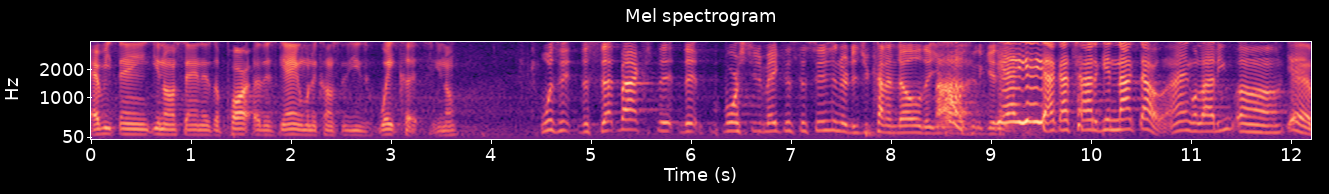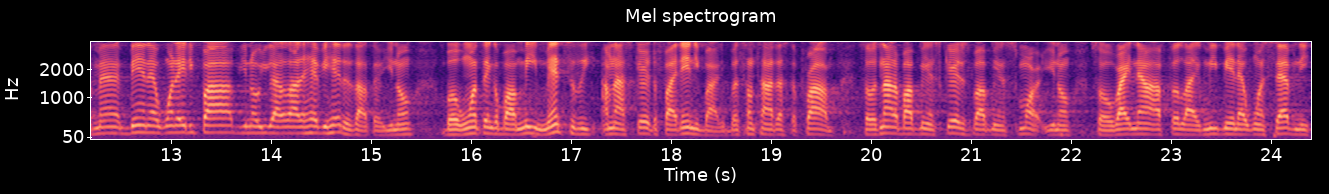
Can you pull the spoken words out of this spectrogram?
Everything, you know what I'm saying, is a part of this game when it comes to these weight cuts, you know? Was it the setbacks that, that forced you to make this decision, or did you kind of know that you uh, was going to get yeah, it? Yeah, yeah, I got tired of getting knocked out. I ain't gonna lie to you. Uh, yeah, man, being at 185, you know, you got a lot of heavy hitters out there, you know. But one thing about me, mentally, I'm not scared to fight anybody. But sometimes that's the problem. So it's not about being scared; it's about being smart, you know. So right now, I feel like me being at 170,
